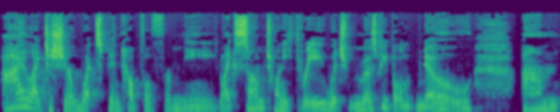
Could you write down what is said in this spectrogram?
I like to share what's been helpful for me, like Psalm 23, which most people know um,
